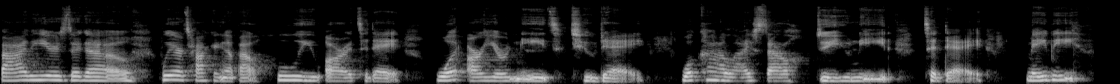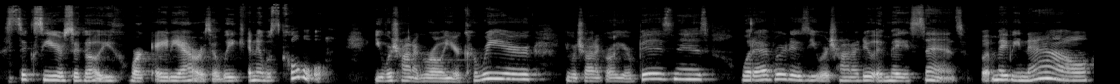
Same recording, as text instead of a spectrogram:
five years ago. We are talking about who you are today. What are your needs today? What kind of lifestyle do you need today? Maybe six years ago, you could work 80 hours a week and it was cool. You were trying to grow in your career, you were trying to grow your business, whatever it is you were trying to do, it made sense. But maybe now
